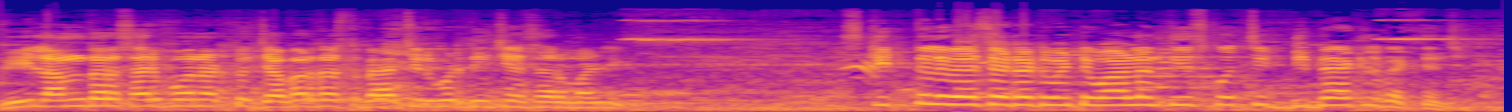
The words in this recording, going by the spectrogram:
వీళ్ళందరూ సరిపోనట్టు జబర్దస్త్ బ్యాచ్ని కూడా దించేశారు మళ్ళీ. స్కిట్లు వేసేటటువంటి వాళ్ళని తీసుకొచ్చి డిబేట్లు పెట్టించడం.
